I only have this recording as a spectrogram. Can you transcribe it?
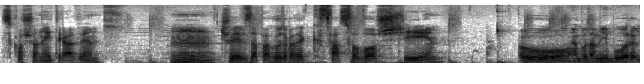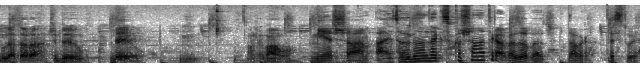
skoszonej trawy. Mmm, czuję w zapachu trochę kwasowości. Uuu, A bo tam nie było regulatora, czy był? był. Może mało. Mieszam, ale to wygląda jak skoszona trawa, zobacz. Dobra, testuję.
